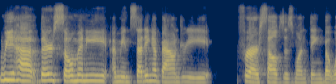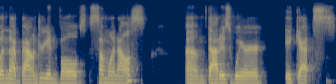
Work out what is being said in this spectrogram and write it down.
We have, there's so many, I mean, setting a boundary for ourselves is one thing, but when that boundary involves someone else, um, that is where it gets,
